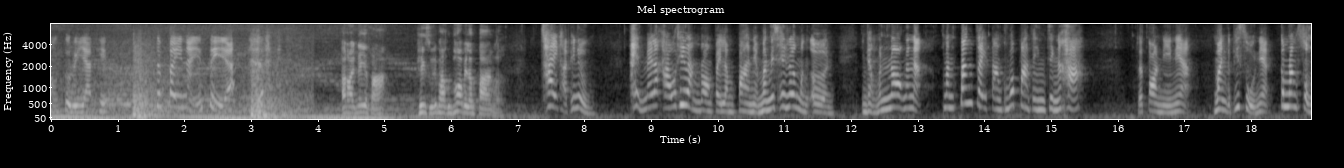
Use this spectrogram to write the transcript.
ของสุริยาทิพย์จะไปไหนเสีย อะไรนะยายฟ้า เพียงสุริพาคุณพ่อไปลำปางเหรอ ใช่ค่ะพี่หนึ่ง เห็นไหมล่ะคะว่าที่รังรองไปลำปางเนี่ยมันไม่ใช่เรื่องบังเอิญอย่างมันนอกนั่นน่ะ มันตั้งใจตามคุณป้าปานไปจริง ๆ นะคะ แล้วตอนนี้เนี่ย มันกับพี่สูรย์เนี่ยกำลังสม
